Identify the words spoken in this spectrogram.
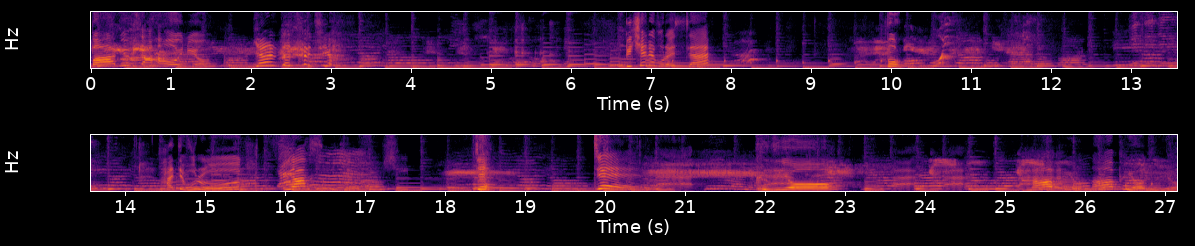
Bağırıyor bize aha oynuyor. Da kaçıyor. Bir kere vur Eslem. Bom. Hadi vurun. Uyansın bir kere daha. Diyor.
